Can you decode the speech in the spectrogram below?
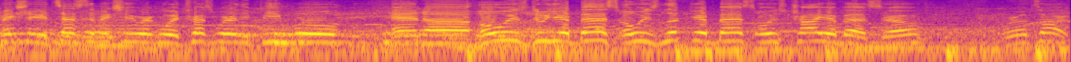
Make sure you're tested. Make sure you're working with trustworthy people. And uh, always do your best. Always look your best. Always try your best, yo. Real talk.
